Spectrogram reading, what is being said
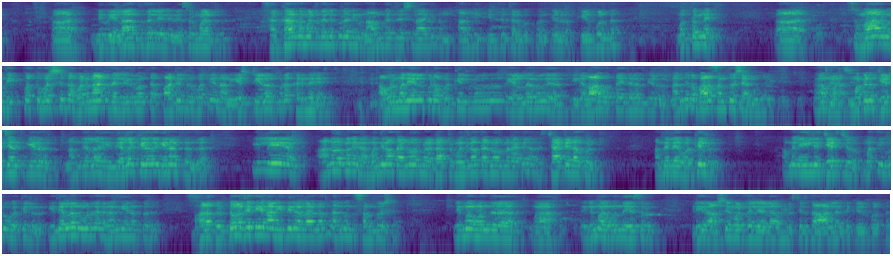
ನೀವು ಎಲ್ಲ ಹಂತದಲ್ಲಿ ನೀವು ಹೆಸರು ಮಾಡಿರಿ. ಸರ್ಕಾರದ ಮಟ್ಟದಲ್ಲಿ ಕೂಡ ನೀವು ನಾಮನಿರ್ದೇಶನ ಆಗಿ ನಮ್ಮ ತಾಲೂಕಿಗೆ ಕೀರ್ತಿ ತರಬೇಕು ಅಂತೇಳಿ ನಾನು ಕೇಳ್ಕೊಳ್ತಾ, ಮತ್ತೊಮ್ಮೆ ಸುಮಾರು ಒಂದು ಇಪ್ಪತ್ತು ವರ್ಷದ ಒಡನಾಟದಲ್ಲಿರುವಂಥ ಪಾಟೀಲ್ರ ಬಗ್ಗೆ ನಾನು ಎಷ್ಟು ಹೇಳೋದು ಕೂಡ ಕಡಿಮೆನೇ. ಅವ್ರ ಮನೆಯಲ್ಲೂ ಕೂಡ ವಕೀಲರು, ಎಲ್ಲರೂ ಈಗ ಲಾ ಓದ್ತಾ ಇದ್ದಾರೆ ಅಂತ ಹೇಳಿದ್ರು. ನನಗೆಲ್ಲ ಭಾಳ ಸಂತೋಷ. ಮಗಳು ಜಡ್ಜಿ ಅಂತ ಕೇಳಿದ್ರು. ನಮಗೆಲ್ಲ ಇದೆಲ್ಲ ಕೇಳಿದಾಗ ಏನಾಗ್ತದೆ ಅಂದ್ರೆ, ಇಲ್ಲಿ ಅಣ್ಣವ್ರ ಮನೆಗೆ, ಮಂಜುನಾಥ್ ಅಣ್ಣವ್ರ ಮನೆ, ಡಾಕ್ಟರ್ ಮಂಜುನಾಥ್ ಅಣ್ಣವ್ರ ಮನೆಯಾಗ ಚಾರ್ಟೆಡ್ ಅಕೌಂಟ್, ಆಮೇಲೆ ವಕೀಲರು. ಆಮೇಲೆ ಇಲ್ಲಿ ಜಡ್ಜು ಮತ್ತು ಇವರು ವಕೀಲರು, ಇದೆಲ್ಲ ನೋಡಿದಾಗ ನನಗೇನಂತಂದರೆ ಭಾಳ ದೊಡ್ಡವ್ರ ಜೊತೆಗೆ ನಾನು ಇದ್ದೀನಲ್ಲ ಅನ್ನೋದು ನನಗೊಂದು ಸಂತೋಷ. ನಿಮ್ಮ ಒಂದು ನಿಮ್ಮ ಒಂದು ಹೆಸರು ಇಡೀ ರಾಷ್ಟ್ರೀಯ ಮಟ್ಟದಲ್ಲಿ ಎಲ್ಲ ಪ್ರಚಲಿತ ಆಗಲಿ ಅಂತ ಕೇಳ್ಕೊಳ್ತಾ.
